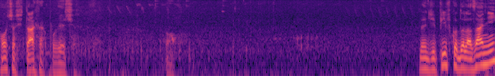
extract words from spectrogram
chociaż i tak tak powiecie. O. Będzie piwko do lasagne.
